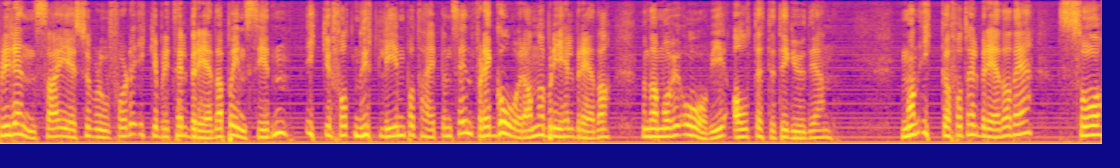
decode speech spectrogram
bli rensa i Jesu blod for det, ikke blitt helbreda på innsiden, ikke fått nytt lim på teipen sin, for det går an å bli helbreda, men da må vi overgi alt dette til Gud igjen. Når man ikke har fått helbreda det, så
